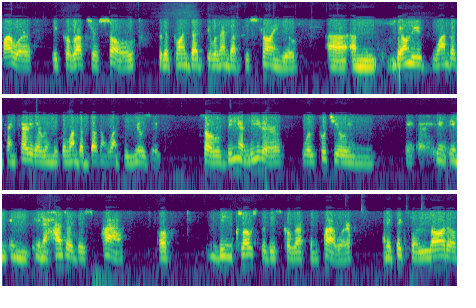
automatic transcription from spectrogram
power, it corrupts your soul to the point that it will end up destroying you. Uh, and the only one that can carry the ring is the one that doesn't want to use it. So being a leader will put you in in, in, in, in a hazardous path of being close to this corrupting power. And it takes a lot of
